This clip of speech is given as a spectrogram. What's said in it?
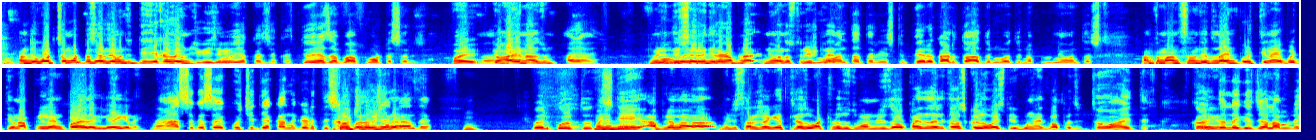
आणि ते गोटचा मोठा सर्जा म्हणजे ते एका जाऊनची काही हो सगळी एकाच एकाच. तो ह्याचा बाप मोठा सर्ज होय तो आहे ना अजून? हाय हाय. म्हणजे ते शर्यतीला का आपला निवांत असतो रेस्ट निवांत आता रेस्ट फेर काढतो अधून मधून आपलं निवांत असतो. आता माणसामध्ये लाईन पळते नाही पळते. पण आपली लाईन पळायला लागली आहे का नाही? ना असं कसं आहे, क्वचित एखादं घडतं क्वचित, शंभरात क्वचित. एखादं. हम्म. बैल पळतो. म्हणजे ती आपल्याला म्हणजे सरजा घेतल्याच वाटलं होतं तुम्हाला. म्हणजे जेव्हा पैदा झाली तेव्हाच कळलं व्हायचं तरी गुण आहेत बापाचं. तो आहेत कळतं लगेच ज्याला म्हणलं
